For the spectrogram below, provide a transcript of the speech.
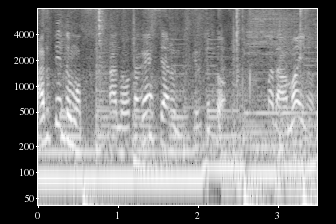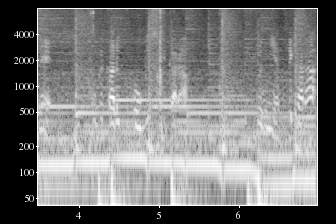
ある程度もあの耕してあるんですけどちょっとまだ甘いのでここ軽くほぐしてからこういうふうにやってから、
